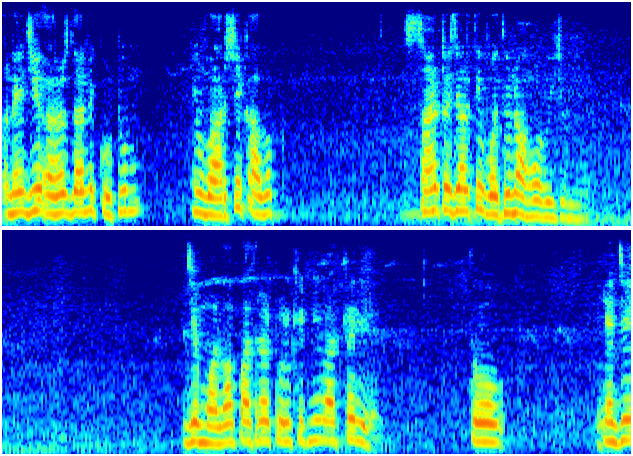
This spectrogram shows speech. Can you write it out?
અને જે અરજદારની કુટુંબની વાર્ષિક આવક સાઠ હજારથી વધુ ના હોવી જોઈએ. જે મળવાપાત્ર ટૂલ કિટની વાત કરીએ, તો અહીંયા જે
